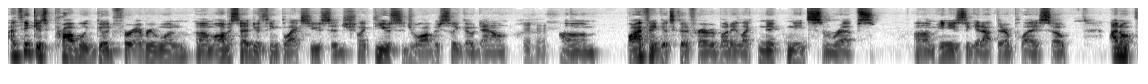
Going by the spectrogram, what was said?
I think it's probably good for everyone. Um, obviously, I do think Black's usage, like the usage, will obviously go down. Mm-hmm. Um, but I think it's good for everybody. Like Nick needs some reps. Um, he needs to get out there and play. So I don't.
